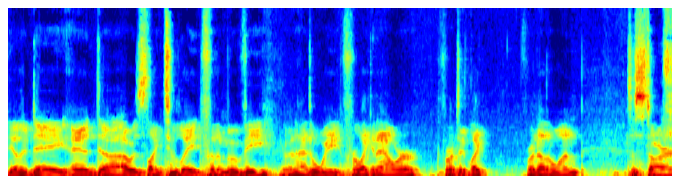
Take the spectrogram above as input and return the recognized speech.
the other day, and uh, I was like too late for the movie, and I had to wait for like an hour for it to like for another one to start.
